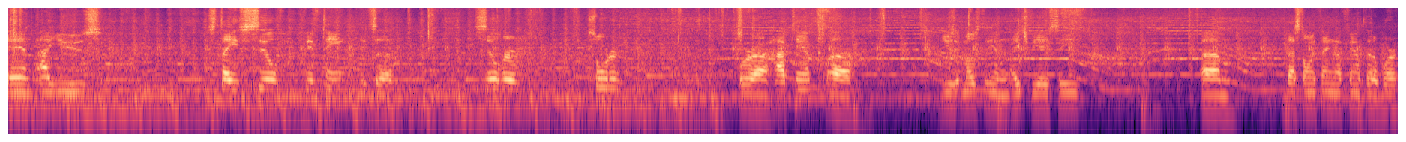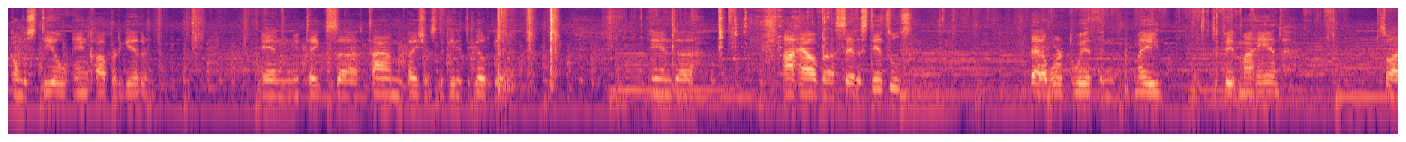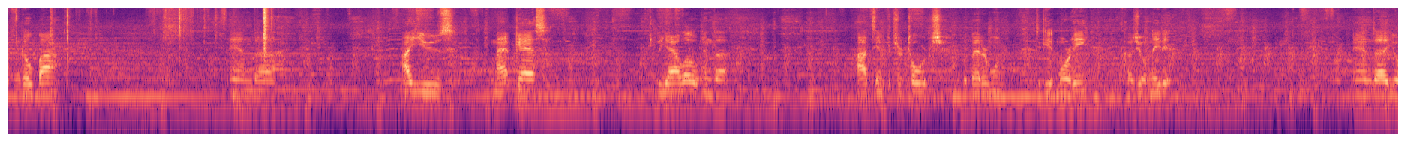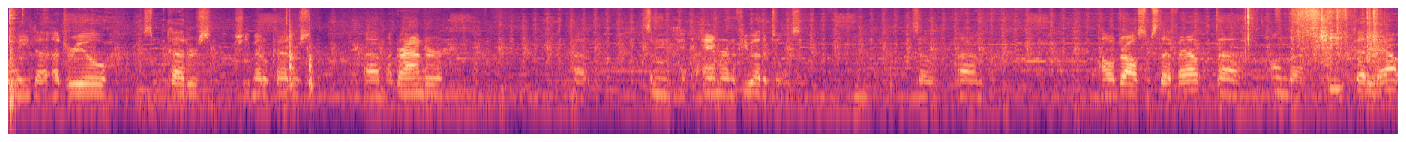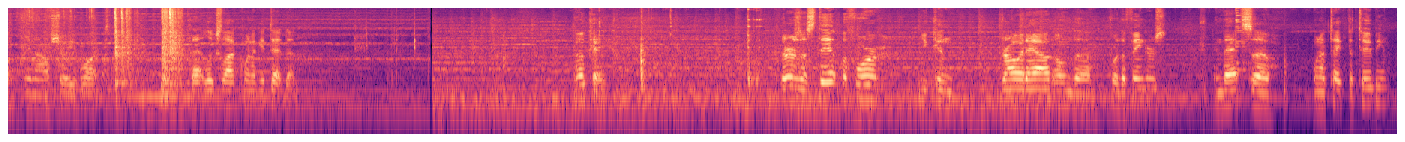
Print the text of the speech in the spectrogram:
And I use Stay-Silv 15. It's a silver solder for a high temp. Uh, use it mostly in HVAC. Um, that's the only thing I found that'll work on the steel and copper together. And it takes uh, time and patience to get it to go together. And uh, I have a set of stencils that I worked with and made to fit my hand so I can go by. And uh, I use MAPP gas, the yellow and the high temperature torch, the better one, to get more heat because you'll need it. And uh, you'll need uh, a drill, some cutters, sheet metal cutters, um, a grinder, uh, some a hammer, and a few other tools. So um, I'll draw some stuff out uh, on the sheet, cut it out, and I'll show you what that looks like when I get that done. Okay. There's a step before you can draw it out on the for the fingers, and that's uh, when I take the tubing.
